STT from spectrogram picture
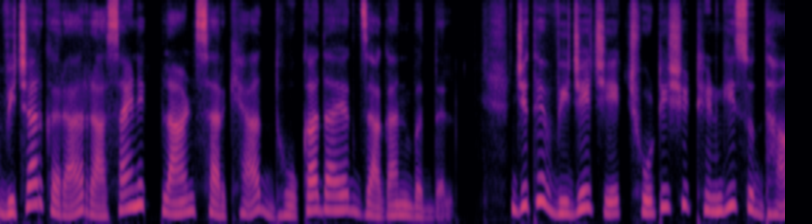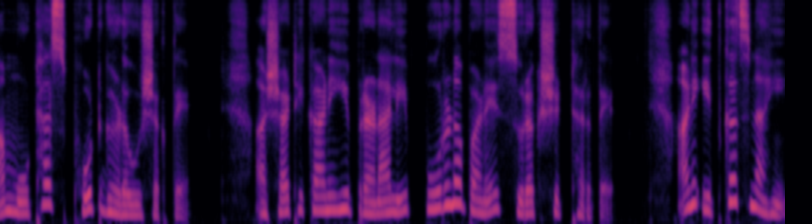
विचार करा रासायनिक प्लांटसारख्या धोकादायक जागांबद्दल जिथे विजेची एक छोटीशी ठिणगीसुद्धा मोठा स्फोट घडवू शकते. अशा ठिकाणी ही प्रणाली पूर्णपणे सुरक्षित ठरते. आणि इतकंच नाही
